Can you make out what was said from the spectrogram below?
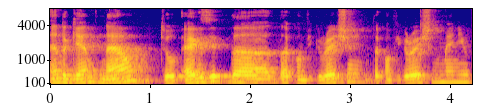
And again now to exit the the configuration the configuration menu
